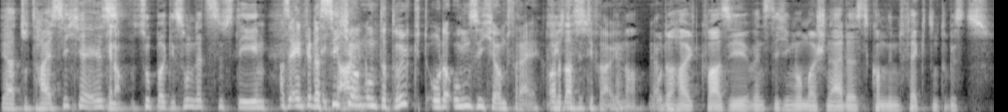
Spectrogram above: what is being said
der total sicher ist, Genau. super Gesundheitssystem. Also entweder Egal. sicher und unterdrückt oder unsicher und frei. Oder das Richtig, ist die Frage. Genau. Ja. Oder halt quasi, wenn es dich irgendwo mal schneidest, kommt ein Infekt und du bist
